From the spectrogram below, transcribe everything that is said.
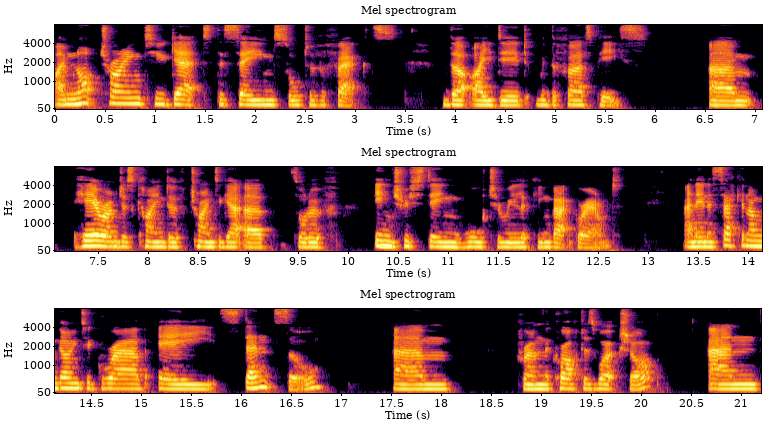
I'm not trying to get the same sort of effects that I did with the first piece. Um, here I'm just kind of trying to get a sort of interesting watery looking background. And in a second, I'm going to grab a stencil um, from the Crafters Workshop and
